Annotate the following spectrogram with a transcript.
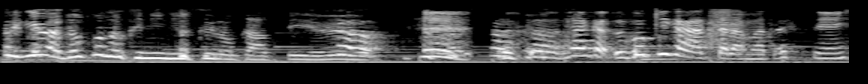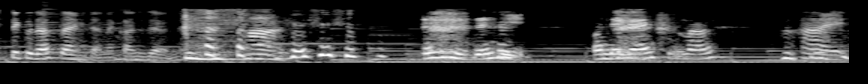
次はどこの国に行くのかっていう。はそうそう、なんか動きがあったらまた出演してくださいみたいな感じだよね。い。う。ぜひぜひ、お願いします。はい。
